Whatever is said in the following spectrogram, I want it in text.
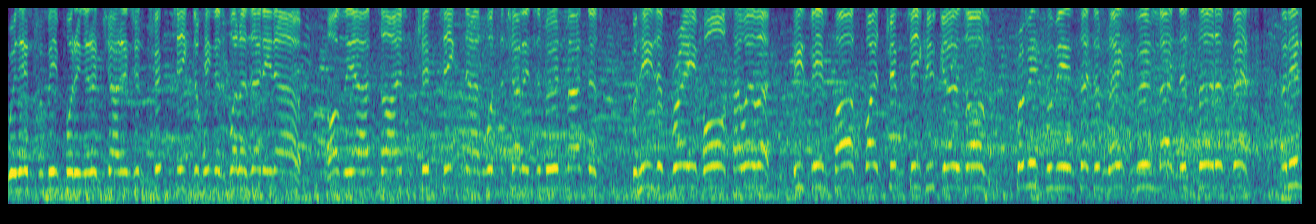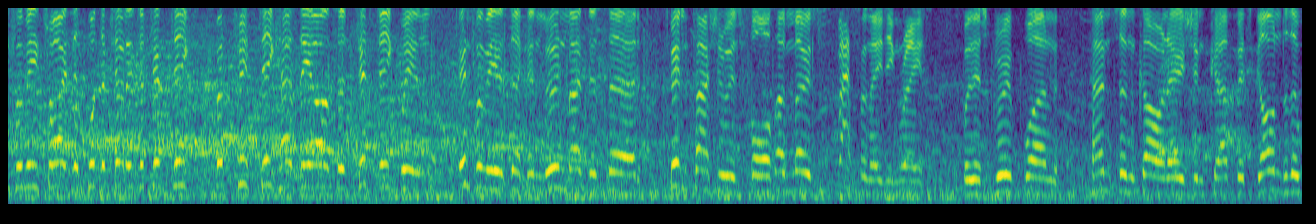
with Infamy putting in a challenge, and Triptych looking as well as any now on the outside, and Triptych now puts a challenge to Moon Madness, but he's a brave horse. However, He's been passed by Triptych, who goes on from Infamy in second place, Moon Madness third at best, and Infamy tries to put the challenge to Triptych, but Triptych has the answer. Triptych wins. Infamy is second, Moon Madness third, Bint Pasha is fourth. A most fascinating race for this Group 1 Hanson Coronation Cup. It's gone to the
